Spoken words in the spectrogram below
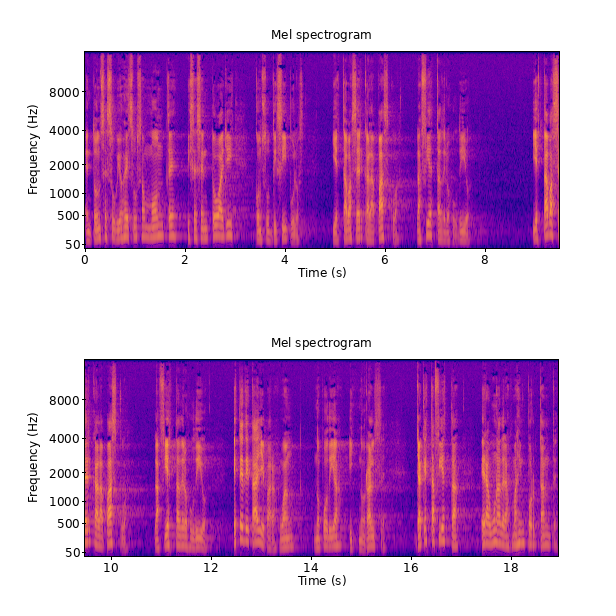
Entonces subió Jesús a un monte y se sentó allí con sus discípulos, y estaba cerca la Pascua, la fiesta de los judíos. Y estaba cerca la Pascua, la fiesta de los judíos. Este detalle para Juan no podía ignorarse, ya que esta fiesta era una de las más importantes,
